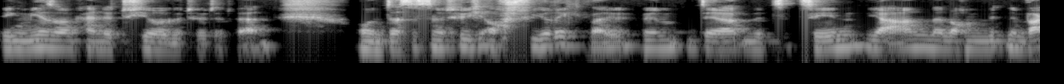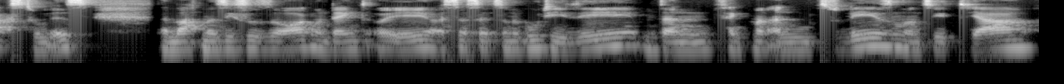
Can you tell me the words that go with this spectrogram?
Wegen mir sollen keine Tiere getötet werden. Und das ist natürlich auch schwierig, weil wenn der mit zehn Jahren dann noch mitten im Wachstum ist, dann macht man sich so Sorgen und denkt, oh je, ist das jetzt so eine gute Idee? Und dann fängt man an zu lesen und sieht, ja,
